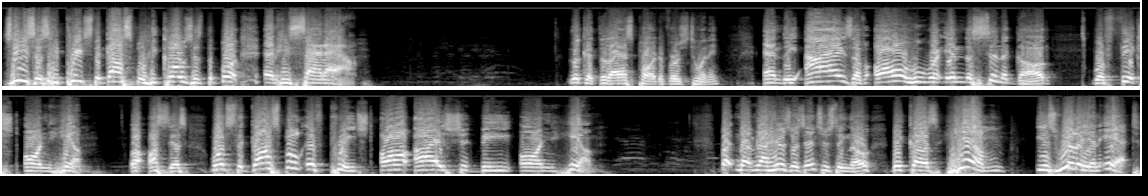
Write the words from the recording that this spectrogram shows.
Jesus, he preached the gospel, he closes the book, and he sat down. Look at the last part of verse 20. And the eyes of all who were in the synagogue were fixed on him. Well, watch this. Once the gospel is preached, all eyes should be on him. But now, now here's what's interesting though, because him is really an it.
